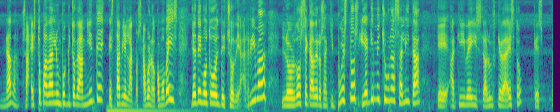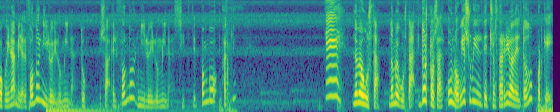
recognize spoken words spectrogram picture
nada. O sea, esto para darle un poquito de ambiente está bien la cosa. Bueno, como veis, ya tengo todo el techo de arriba, los dos secaderos aquí puestos y aquí me he hecho una salita que aquí veis la luz que da esto, que es poco y nada. Mira, el fondo ni lo ilumina, tú. O sea, el fondo ni lo ilumina. Si te pongo aquí... Eh, no me gusta, no me gusta. Dos cosas. Uno, voy a subir el techo hasta arriba del todo porque...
